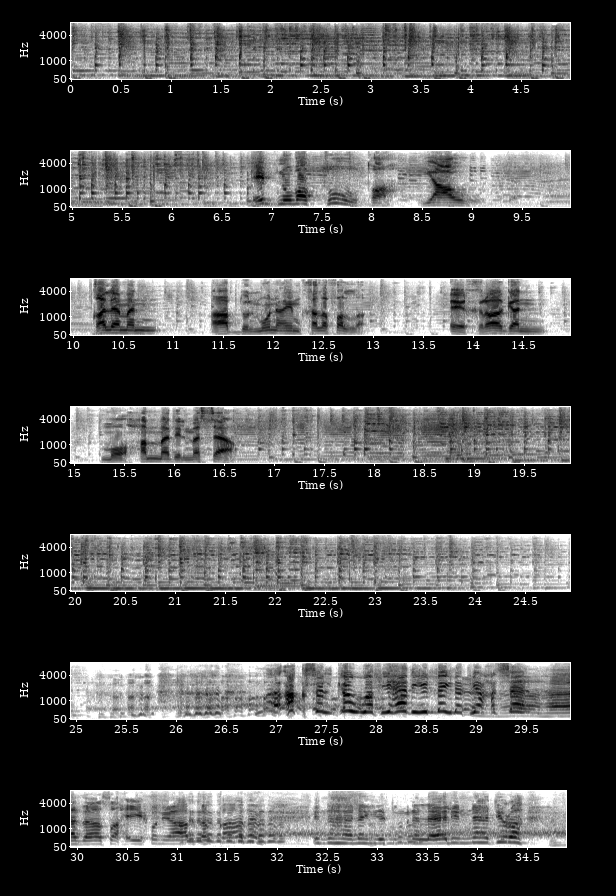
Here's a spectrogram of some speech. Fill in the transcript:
ابن بطوطة يعود. قلما عبد المنعم خلف الله. إخراجا محمد المساح. الجو في هذه الليلة يا حسان. آه هذا صحيح يا عبد القادر. إنها ليلة من الليالي النادرة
